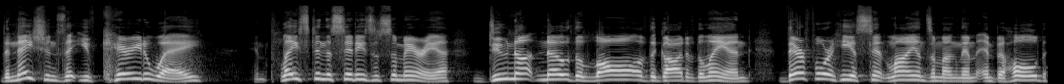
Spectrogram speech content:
The nations that you've carried away and placed in the cities of Samaria do not know the law of the God of the land. Therefore, he has sent lions among them, and behold,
